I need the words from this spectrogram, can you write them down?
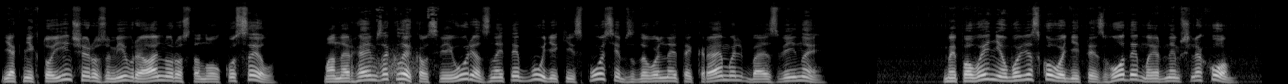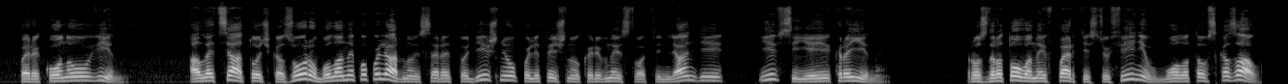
як ніхто інший, розумів реальну розстановку сил. Маннергейм закликав свій уряд знайти будь-який спосіб задовольнити Кремль без війни. Ми повинні обов'язково дійти згоди мирним шляхом, переконував він. Але ця точка зору була непопулярною серед тодішнього політичного керівництва Фінляндії і всієї країни. Роздратований впертістю фінів, Молотов сказав:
